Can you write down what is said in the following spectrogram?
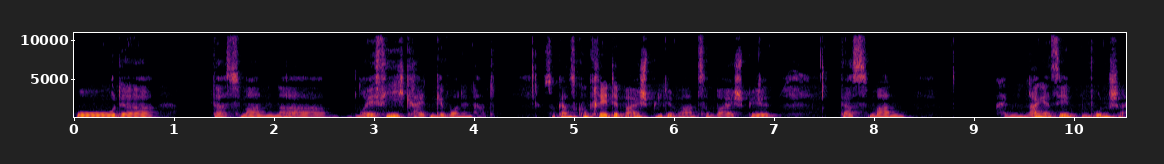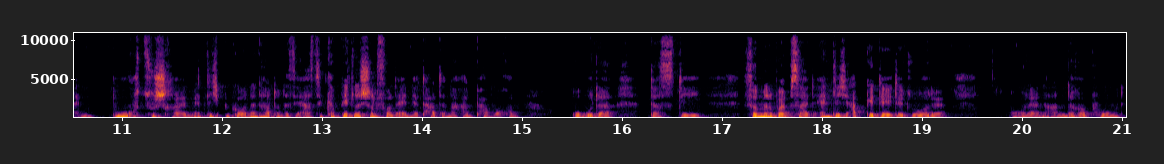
oder dass man äh, neue Fähigkeiten gewonnen hat. So ganz konkrete Beispiele waren zum Beispiel, dass man einen lang ersehnten Wunsch, ein Buch zu schreiben, endlich begonnen hat und das erste Kapitel schon vollendet hatte nach ein paar Wochen. Oder dass die Firmenwebsite endlich abgedatet wurde oder ein anderer Punkt,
